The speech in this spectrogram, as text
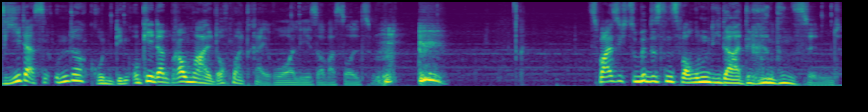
weder ist ein Untergrundding. Okay, dann brauchen wir halt doch mal drei Rohrleser, was soll's. Jetzt weiß ich zumindest, warum die da drin sind.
